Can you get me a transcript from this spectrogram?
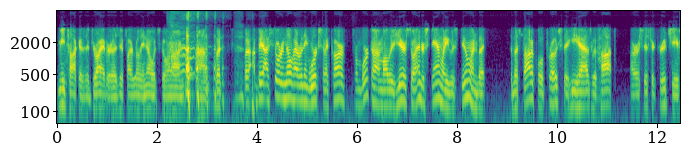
me talking as a driver, as if I really know what's going on. um, but but I sort of know how everything works in a car from working on him all these years, so I understand what he was doing. But the methodical approach that he has with Hop, our assistant crew chief,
